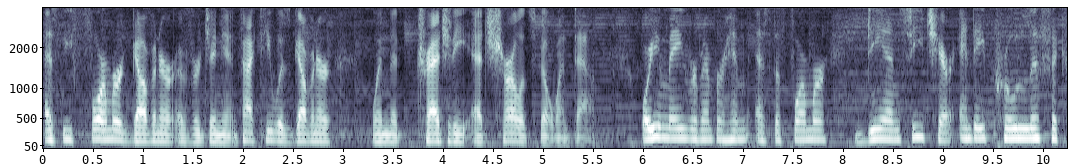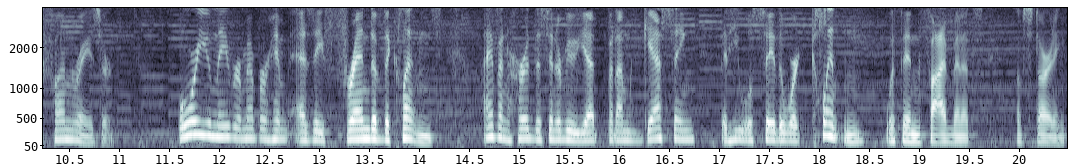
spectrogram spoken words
as the former governor of Virginia. In fact, he was governor when the tragedy at Charlottesville went down. Or you may remember him as the former DNC chair and a prolific fundraiser. Or you may remember him as a friend of the Clintons. I haven't heard this interview yet, but I'm guessing that he will say the word Clinton within five minutes of starting.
